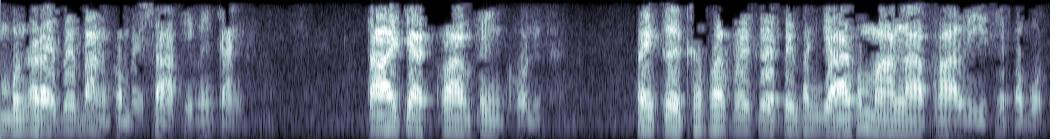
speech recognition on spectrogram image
ำบุญอะไรไว้บ้างก็ไม่ทราบอีกเหมือนกัน ตายจากความเป็นคน ไปเกิดข้าพไปเกิดเป็นพัญญาของมาลาภาลีเทพบุตร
